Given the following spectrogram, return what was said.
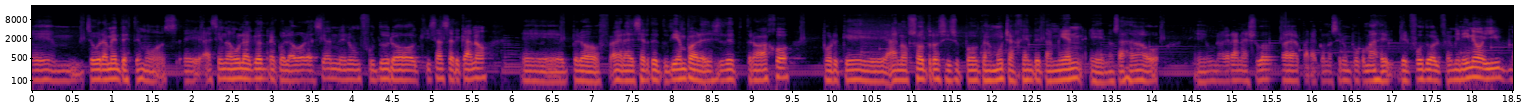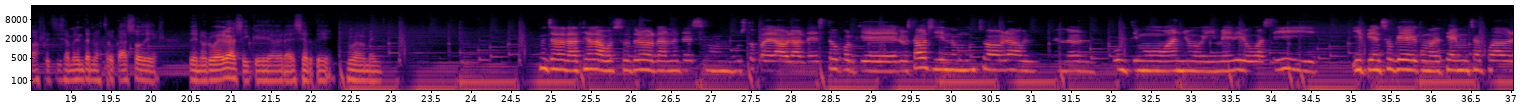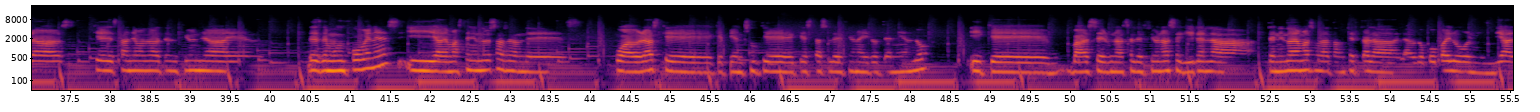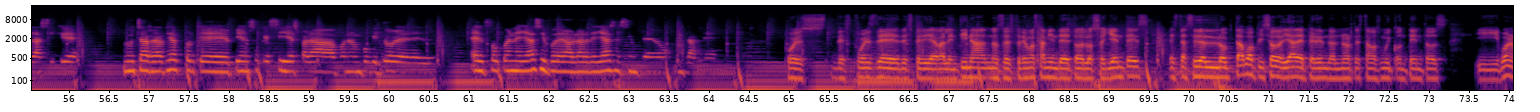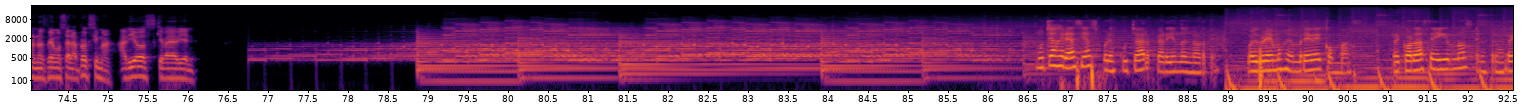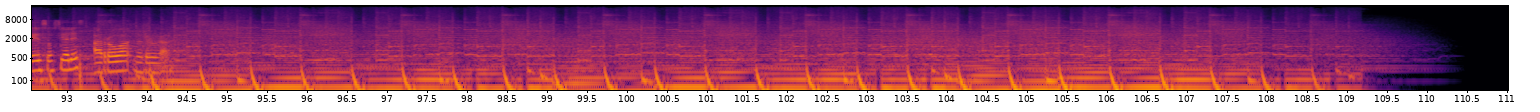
Em, seguramente estemos eh, haciendo alguna que otra colaboración en un futuro quizás cercano, eh, pero agradecerte tu tiempo, agradecerte tu trabajo, porque a nosotros y supongo que a mucha gente también nos has dado una gran ayuda para conocer un poco más del fútbol femenino y más precisamente en nuestro caso de, de Noruega, así que agradecerte nuevamente. Muchas gracias a vosotros, realmente es un gusto poder hablar de esto porque lo he estado siguiendo mucho ahora en el último año y medio o así y, pienso que, como decía, hay muchas jugadoras que están llamando la atención ya desde muy jóvenes y además teniendo esas grandes jugadoras que, pienso que, que esta selección ha ido teniendo y que va a ser una selección a seguir en la, teniendo además ahora tan cerca la, Eurocopa y luego el Mundial. Así que muchas gracias porque pienso que sí es para poner un poquito el, el foco en ellas y poder hablar de ellas es siempre un placer. pues después de despedir a Valentina, nos despedimos también de todos los oyentes. Este ha sido el octavo episodio ya de Perdiendo el Norte. Estamos muy contentos y bueno, nos vemos a la próxima. Adiós, que vaya bien. Muchas gracias por escuchar Perdiendo el Norte. Volveremos en breve con más. Recordá seguirnos en nuestras redes sociales arroba noruega.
